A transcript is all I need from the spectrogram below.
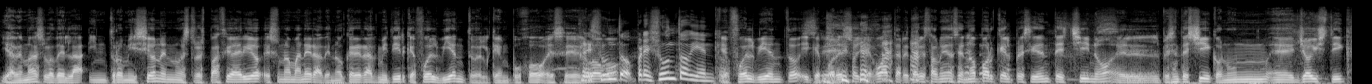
Y además lo de la intromisión en nuestro espacio aéreo es una manera de no querer admitir que fue el viento el que empujó ese Presunto, globo. presunto viento. Que fue el viento y que por eso llegó a territorio estadounidense, no porque el presidente chino, el, el presidente Xi, con un eh, joystick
